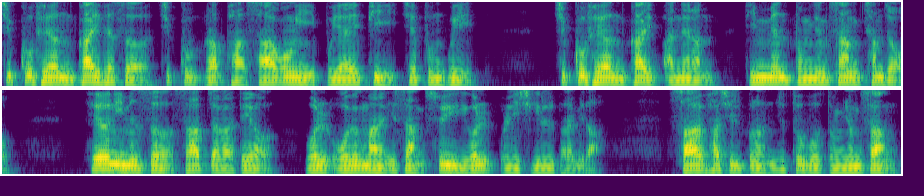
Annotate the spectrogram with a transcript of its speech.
직후 회원 가입해서 직후 라파 402 VIP 제품 구입, 직후 회원 가입 안내는 뒷면 동영상 참조, 회원이면서 사업자가 되어 월 500만원 이상 수익을 올리시길 바랍니다. 사업하실 분은 유튜브 동영상,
